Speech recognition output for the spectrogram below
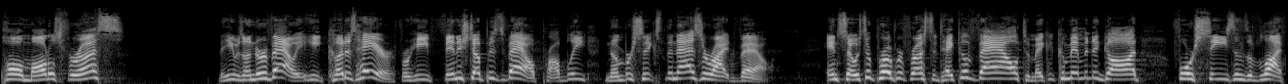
Paul models for us that he was under a vow. He cut his hair, for he finished up his vow, probably number six, the Nazarite vow. And so it's appropriate for us to take a vow, to make a commitment to God for seasons of life.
